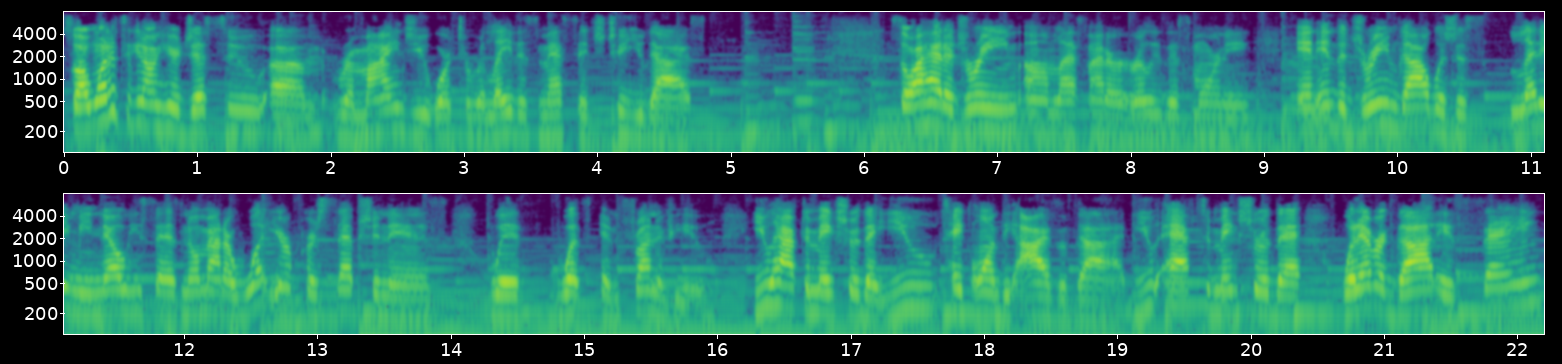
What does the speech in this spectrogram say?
So I wanted to get on here just to um, remind you or to relay this message to you guys. So I had a dream um, last night or early this morning, and in the dream, God was just letting me know. He says, no matter what your perception is with what's in front of you, you have to make sure that you take on the eyes of God. You have to make sure that whatever God is saying,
